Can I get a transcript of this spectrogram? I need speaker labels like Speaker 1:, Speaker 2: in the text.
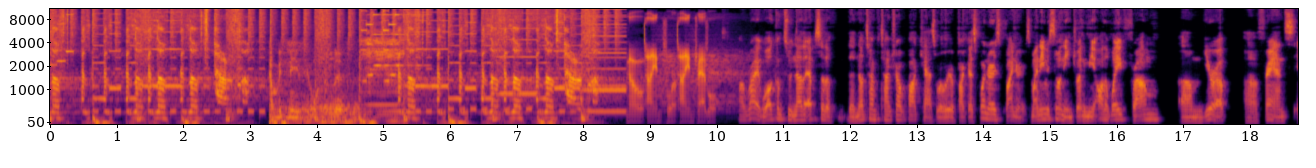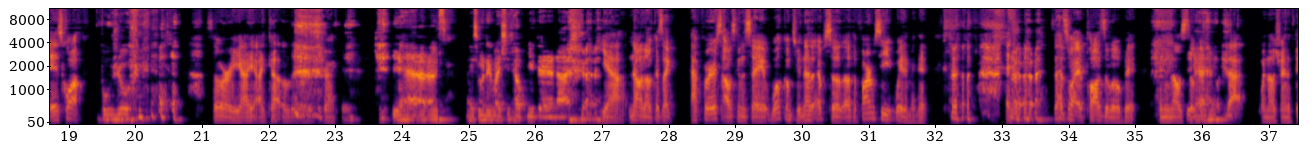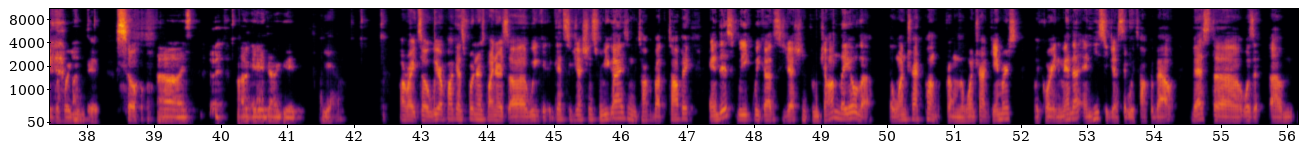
Speaker 1: I love, I love, I love, I love, I Power Glove.
Speaker 2: Come with me if you want to live.
Speaker 1: I love, I love, I love, I love, I loved Power Glove.
Speaker 3: No time for time travel.
Speaker 4: All right, welcome to another episode of the No Time for Time Travel podcast, where we're a podcast for nerds by nerds. My name is Tony. Joining me all the way from um, Europe, uh, France, is Kwok.
Speaker 5: Bonjour.
Speaker 4: Sorry, I, I got a little distracted.
Speaker 5: yeah, I was, I was wondering if I should help you there or not.
Speaker 4: Yeah, no, no, because like at first I was gonna say, "Welcome to another episode of the Pharmacy." Wait a minute, that's why I paused a little bit, and then I was still
Speaker 5: Yeah.
Speaker 4: thinking about that when I was trying to think of where you live. So
Speaker 5: uh, it's all good, all good.
Speaker 4: yeah. All right, so we are podcast for nerds by nerds. Uh, we get suggestions from you guys, and we talk about the topic. And this week we got a suggestion from John Layola, the One Track Punk from the One Track Gamers with Corey and Amanda, and he suggested we talk about best. Uh, was it um,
